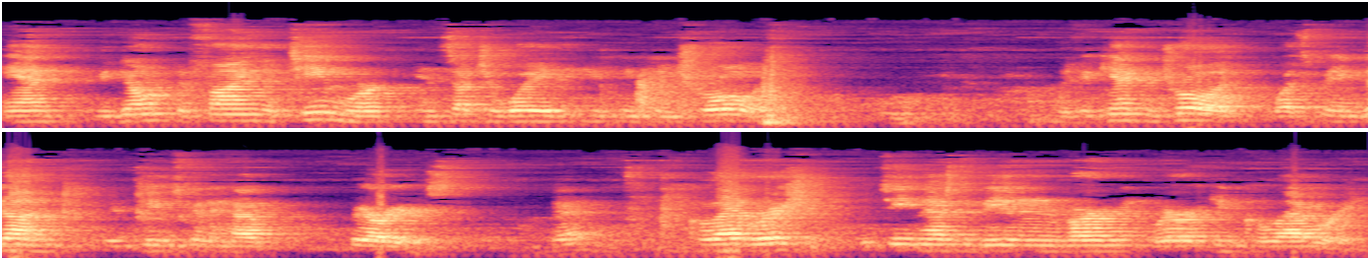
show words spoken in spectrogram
and you don't define the teamwork in such a way that you can control it. If you can't control it, what's being done, your team's going to have barriers. Okay? Collaboration. The team has to be in an environment where it can collaborate.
